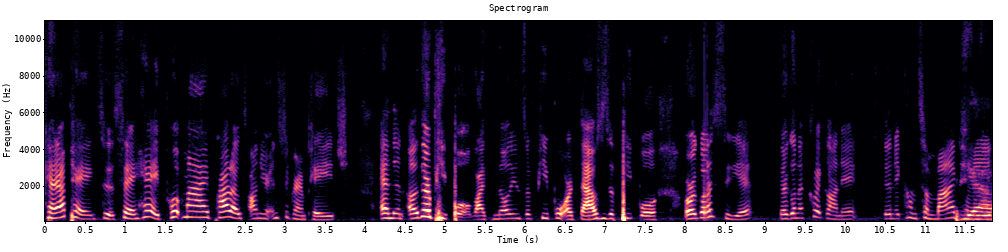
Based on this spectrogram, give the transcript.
can i pay to say hey put my product on your instagram page and then other people, like millions of people or thousands of people, are going to see it. They're going to click on it. Then they come to my page yeah.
